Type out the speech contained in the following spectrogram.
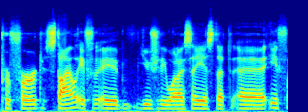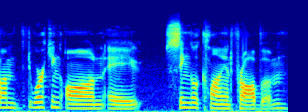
preferred style. If uh, usually what I say is that uh, if I'm working on a single client problem,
